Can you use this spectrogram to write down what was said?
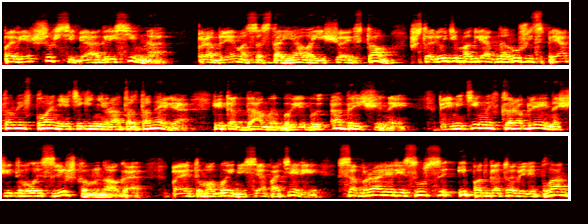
поведших себя агрессивно. Проблема состояла еще и в том, что люди могли обнаружить спрятанный в планете генератор тоннеля, и тогда мы были бы обречены. Примитивных кораблей насчитывалось слишком много, поэтому мы, неся потери, собрали ресурсы и подготовили план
